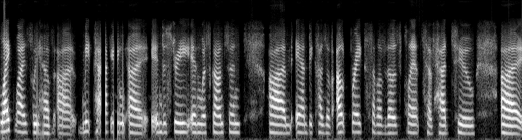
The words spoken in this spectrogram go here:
Likewise, we have uh, meat packing uh, industry in Wisconsin, um, and because of outbreaks, some of those plants have had to uh,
